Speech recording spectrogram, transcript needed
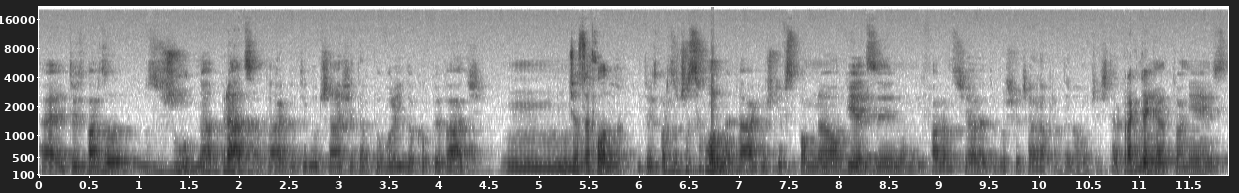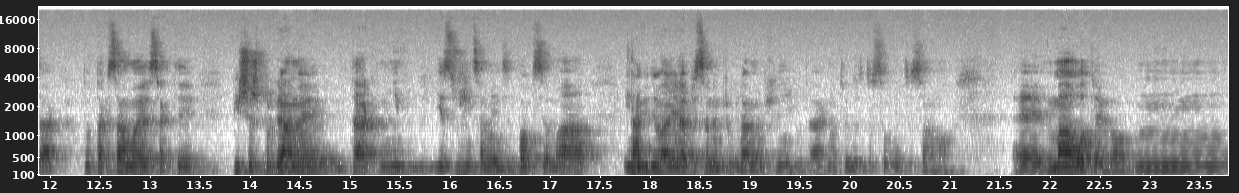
E, I to jest bardzo żmudna praca, tak? Do tego trzeba się tam powoli dokopywać. Mm, I czasochłonna. I to jest bardzo czasochłonne, tak? Już nie wspomnę o wiedzy, no nie chwaląc się, ale tego się trzeba naprawdę nauczyć. Tak? Praktyka. To nie, to nie jest tak, to tak samo jest jak ty piszesz programy, tak? Nie, jest różnica między boxem a indywidualnie napisanym programem w silniku, tak? No to jest dosłownie to samo. E, Mało tego, mm,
